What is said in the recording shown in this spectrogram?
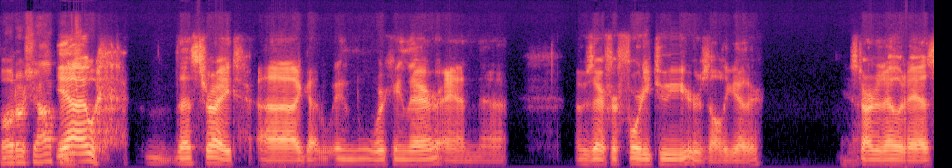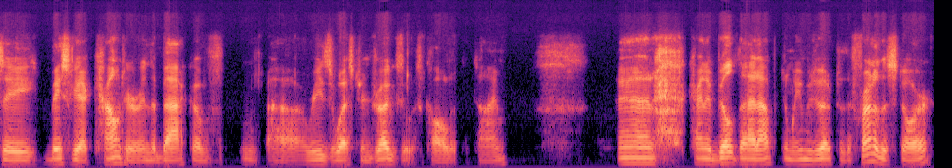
Photoshop. Yeah, that's right. Uh, I got in working there, and uh, I was there for 42 years altogether. Yeah. Started out as a basically a counter in the back of uh, Reed's Western Drugs, it was called at the time and kind of built that up. And we moved up to the front of the store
